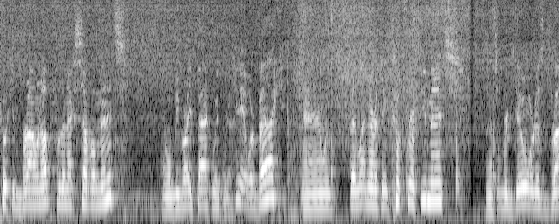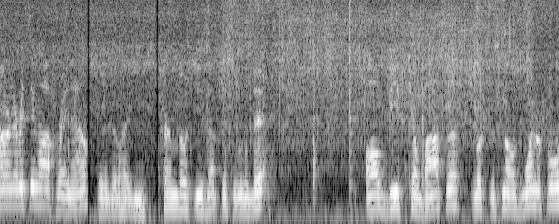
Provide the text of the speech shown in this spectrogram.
cook and brown up for the next several minutes. And we'll be right back with you. Okay, we're back. And we've been letting everything cook for a few minutes. And that's what we're doing. We're just browning everything off right now. Gonna go ahead and turn both these up just a little bit all beef kielbasa. Looks and smells wonderful.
